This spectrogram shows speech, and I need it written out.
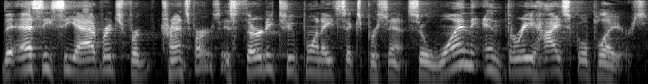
The SEC average for transfers is 32.86%. So one in three high school players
